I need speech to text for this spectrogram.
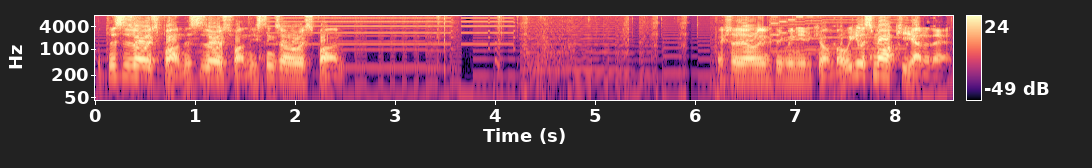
But this is always fun. This is always fun. These things are always fun. Actually, I don't even think we need to kill him, but we get a small key out of that.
